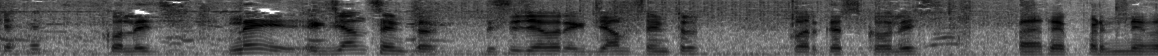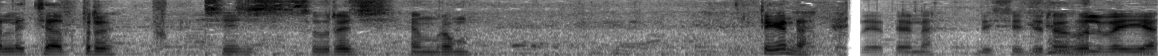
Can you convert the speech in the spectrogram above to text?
क्या है? कॉलेज नहीं exam centre this is our exam centre workers college हमारे पढ़ने वाले छात्र। सूरज हेम्ब्रम ठीक है ना? देते हैं ना। दिस इज़ राहुल भैया।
